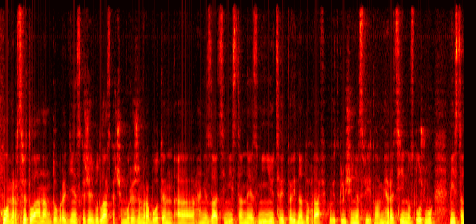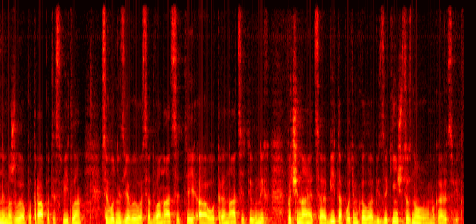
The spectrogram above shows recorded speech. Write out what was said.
Комір Світлана, добрий день. Скажіть, будь ласка, чому режим роботи е, організації міста не змінюється відповідно до графіку відключення світла? В міграційну службу міста неможливо потрапити. Світла сьогодні з'явилося 12, а о 13 у них починається обід, а потім, коли обід закінчиться, знову вимикають світло.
